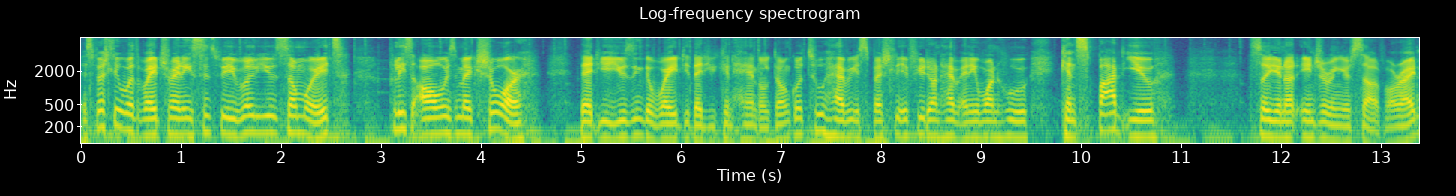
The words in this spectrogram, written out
especially with weight training, since we will use some weights, please always make sure that you're using the weight that you can handle. Don't go too heavy, especially if you don't have anyone who can spot you so you're not injuring yourself, alright?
